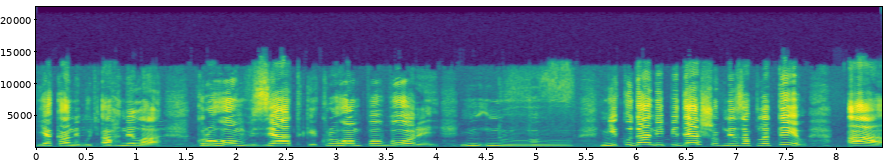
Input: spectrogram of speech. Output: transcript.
яка-небудь, а гнила. Кругом взятки, кругом побори. Нікуди не підеш, щоб не заплатив. А,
